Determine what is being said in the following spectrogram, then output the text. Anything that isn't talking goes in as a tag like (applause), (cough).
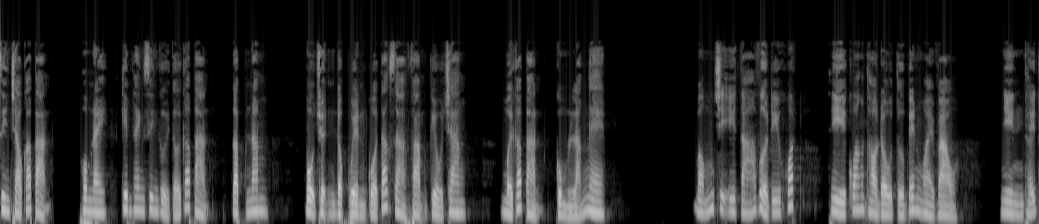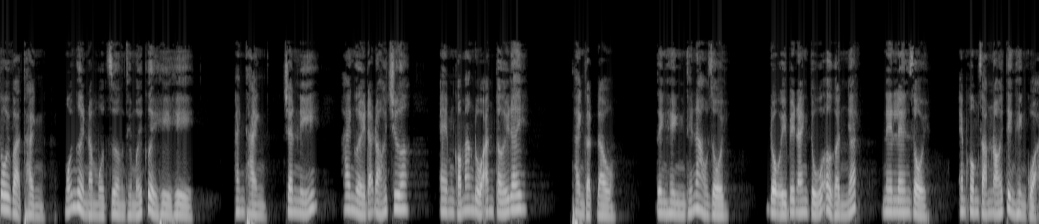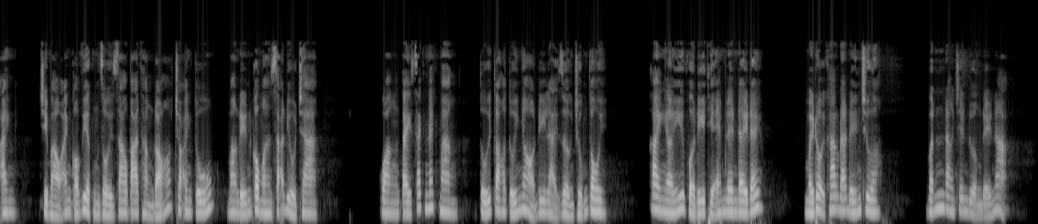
Xin chào các bạn. Hôm nay Kim Thanh xin gửi tới các bạn Tập 5 Bộ truyện độc quyền của tác giả Phạm Kiều Trang. Mời các bạn cùng lắng nghe. Bóng chị y tá vừa đi khuất Thì Quang thò đầu từ bên ngoài vào. Nhìn thấy tôi và Thành Mỗi người nằm một giường thì mới cười hì hì. Anh Thành, chân Ý Hai người đã đói chưa? Em có mang đồ ăn tới đây. Thành gật đầu. Tình hình thế nào rồi? Đội bên anh Tú ở gần nhất Nên lên rồi. Em không dám nói tình hình của anh. Chỉ bảo anh có việc rồi giao ba thằng đó cho anh Tú, Mang đến công an xã điều tra. Quang tay sách nách mang, Túi to túi nhỏ đi lại giường chúng tôi. Các anh ấy vừa đi thì em lên đây đấy. Mấy đội khác đã đến chưa? Vẫn đang trên đường đến ạ.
